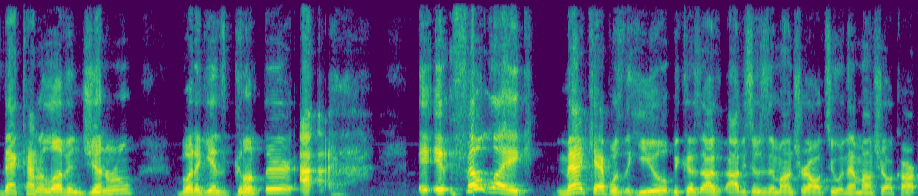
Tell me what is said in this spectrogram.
that kind of love in general. But against Gunther, I, I it, it felt like Madcap was the heel because ob- obviously it was in Montreal too, and that Montreal car-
